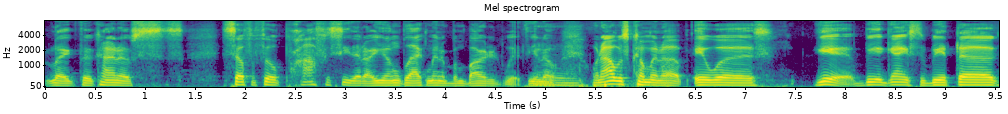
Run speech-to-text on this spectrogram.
like the kind of self fulfilled prophecy that our young black men are bombarded with. You know, mm. when I was coming up, it was yeah, be a gangster, be a thug,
